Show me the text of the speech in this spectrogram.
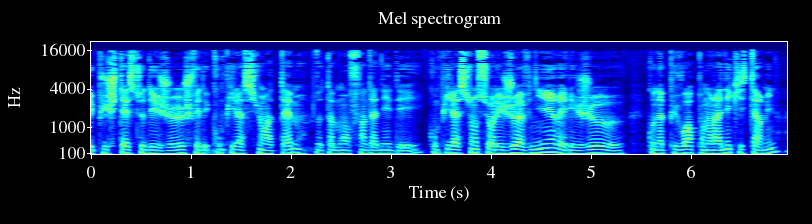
Et puis, je teste des jeux, je fais des compilations à thème, notamment en fin d'année, des compilations sur les jeux à venir et les jeux qu'on a pu voir pendant l'année qui se termine.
